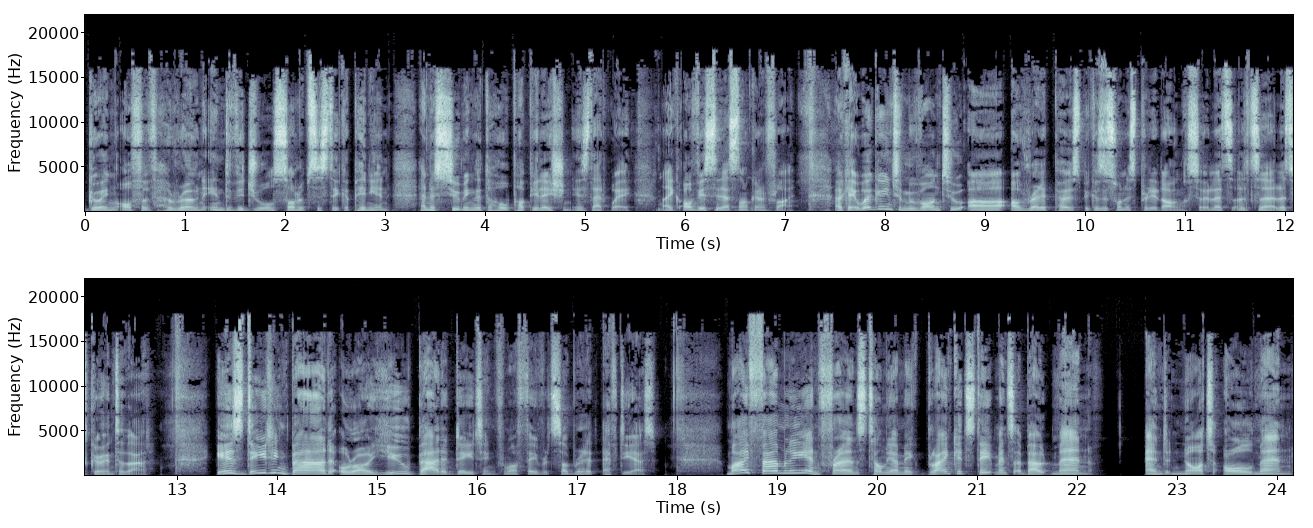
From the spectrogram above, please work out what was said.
going off of her own individual solipsistic opinion and assuming that the whole population is that way. Like, obviously, that's not going to fly. Okay, we're going to move on to our, our Reddit post because this one is pretty long. So let's let's uh, let's go into that. Is dating bad or are you bad at dating? From our favorite subreddit, FDS. My family and friends tell me I make blanket statements about men, and not all men.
